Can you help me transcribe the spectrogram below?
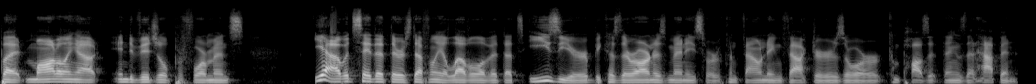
But modeling out individual performance, yeah, I would say that there's definitely a level of it that's easier because there aren't as many sort of confounding factors or composite things that happen.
